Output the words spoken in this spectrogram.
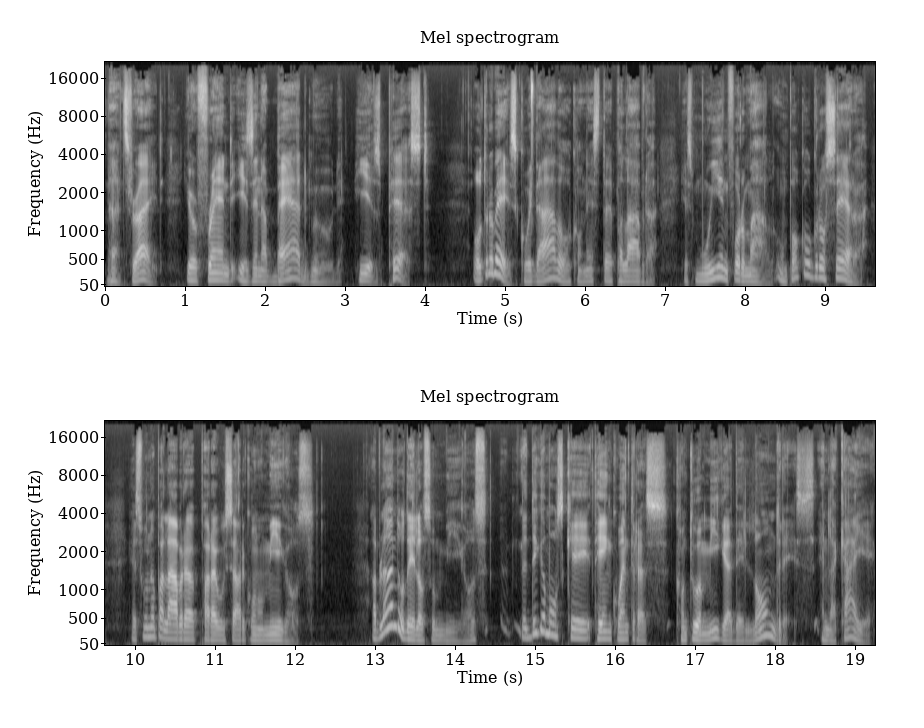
That's right. Your friend is in a bad mood. He is pissed. Otra vez, cuidado con esta palabra. Es muy informal, un poco grosera. Es una palabra para usar con amigos. Hablando de los amigos, digamos que te encuentras con tu amiga de Londres en la calle.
